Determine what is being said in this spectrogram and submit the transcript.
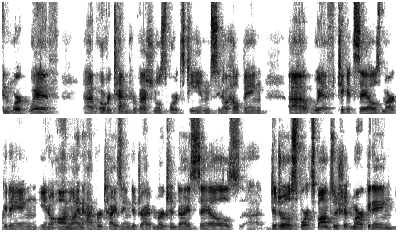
and work with uh, over 10 professional sports teams, you know, helping uh, with ticket sales, marketing, you know, online advertising to drive merchandise sales, uh, digital sports sponsorship marketing.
